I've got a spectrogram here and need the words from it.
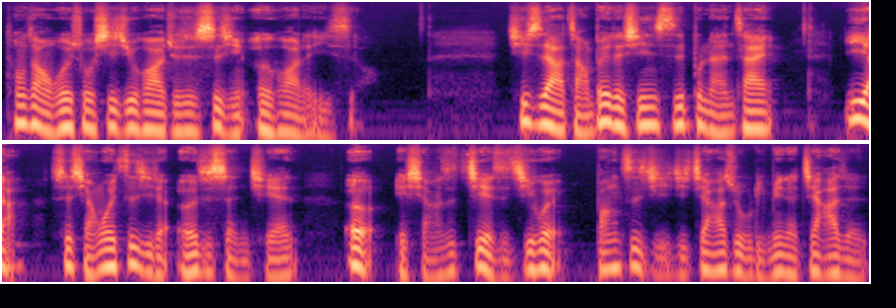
通常我会说戏剧化就是事情恶化的意思哦。其实啊长辈的心思不难猜，一啊是想为自己的儿子省钱。二也想是借此机会帮自己以及家族里面的家人，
